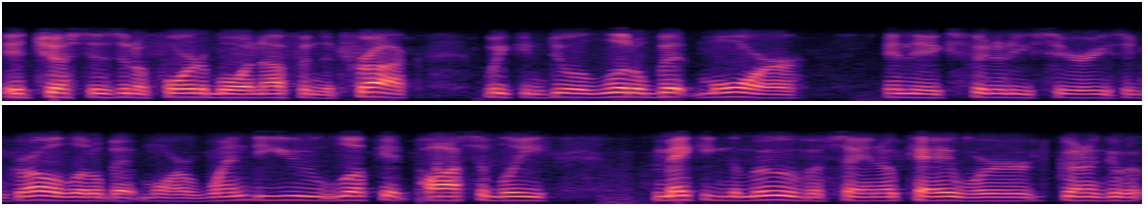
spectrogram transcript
it just isn't affordable enough in the truck? We can do a little bit more in the Xfinity series and grow a little bit more. When do you look at possibly making the move of saying, okay, we're going to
